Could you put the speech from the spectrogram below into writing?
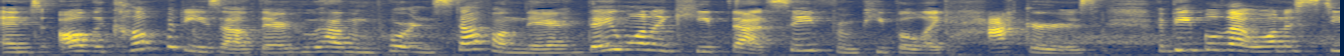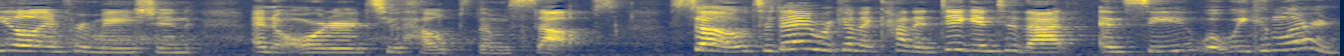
and all the companies out there who have important stuff on there, they want to keep that safe from people like hackers and people that want to steal information in order to help themselves. So today we're going to kind of dig into that and see what we can learn.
